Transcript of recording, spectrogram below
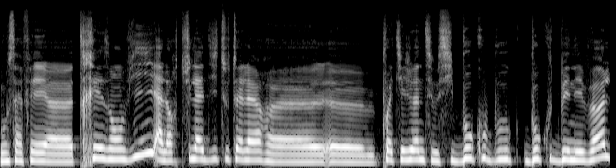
Bon, ça fait euh, très envie. Alors, tu l'as dit tout à l'heure, euh, euh, Poitiers Jeunes, c'est aussi beaucoup, beaucoup, de bénévoles.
